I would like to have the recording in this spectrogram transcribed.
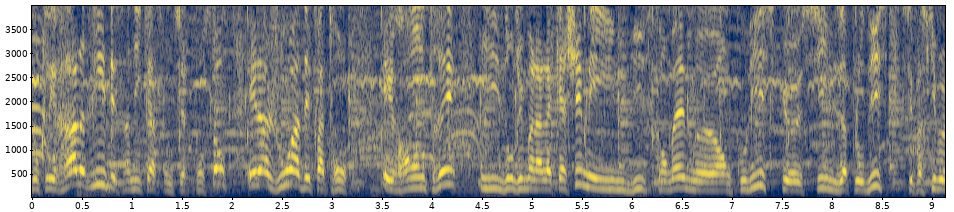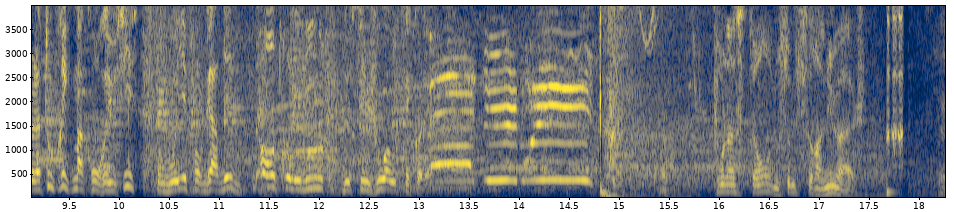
Donc les râleries des syndicats sont de circonstance et la joie des patrons est rentrée. Ils ont du mal à la cacher, mais ils disent quand même euh, en coulisses que s'ils applaudissent, c'est parce qu'ils veulent à tout prix que Macron réussisse. Donc vous voyez, il faut regarder entre les lignes de ses joies ou de ses colères. Pour l'instant, nous sommes sur un nuage. Je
